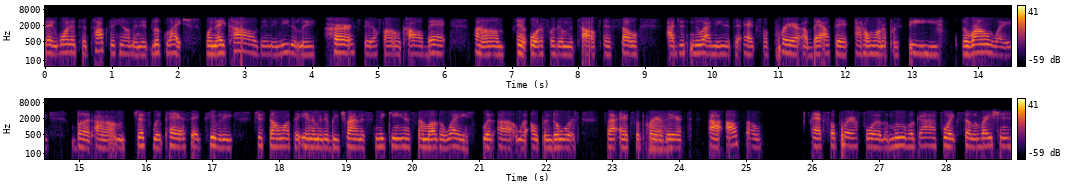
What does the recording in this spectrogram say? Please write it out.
they wanted to talk to him and it looked like when they called then immediately her cell phone called back um in order for them to talk and so I just knew I needed to ask for prayer about that. I don't want to perceive the wrong way, but um just with past activity, just don't want the enemy to be trying to sneak in some other way with uh with open doors. So I ask for prayer right. there. I also ask for prayer for the move of God for acceleration,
